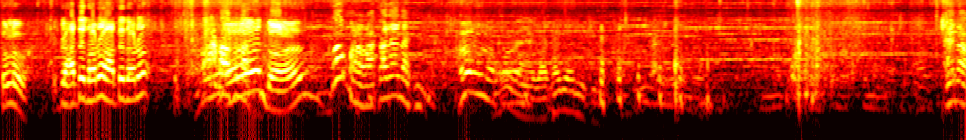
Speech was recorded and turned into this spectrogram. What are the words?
তোলো একটু হাতে ধরো হাতে ধরো। রাখা যায় নাকি রাখা যায় নাকি না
